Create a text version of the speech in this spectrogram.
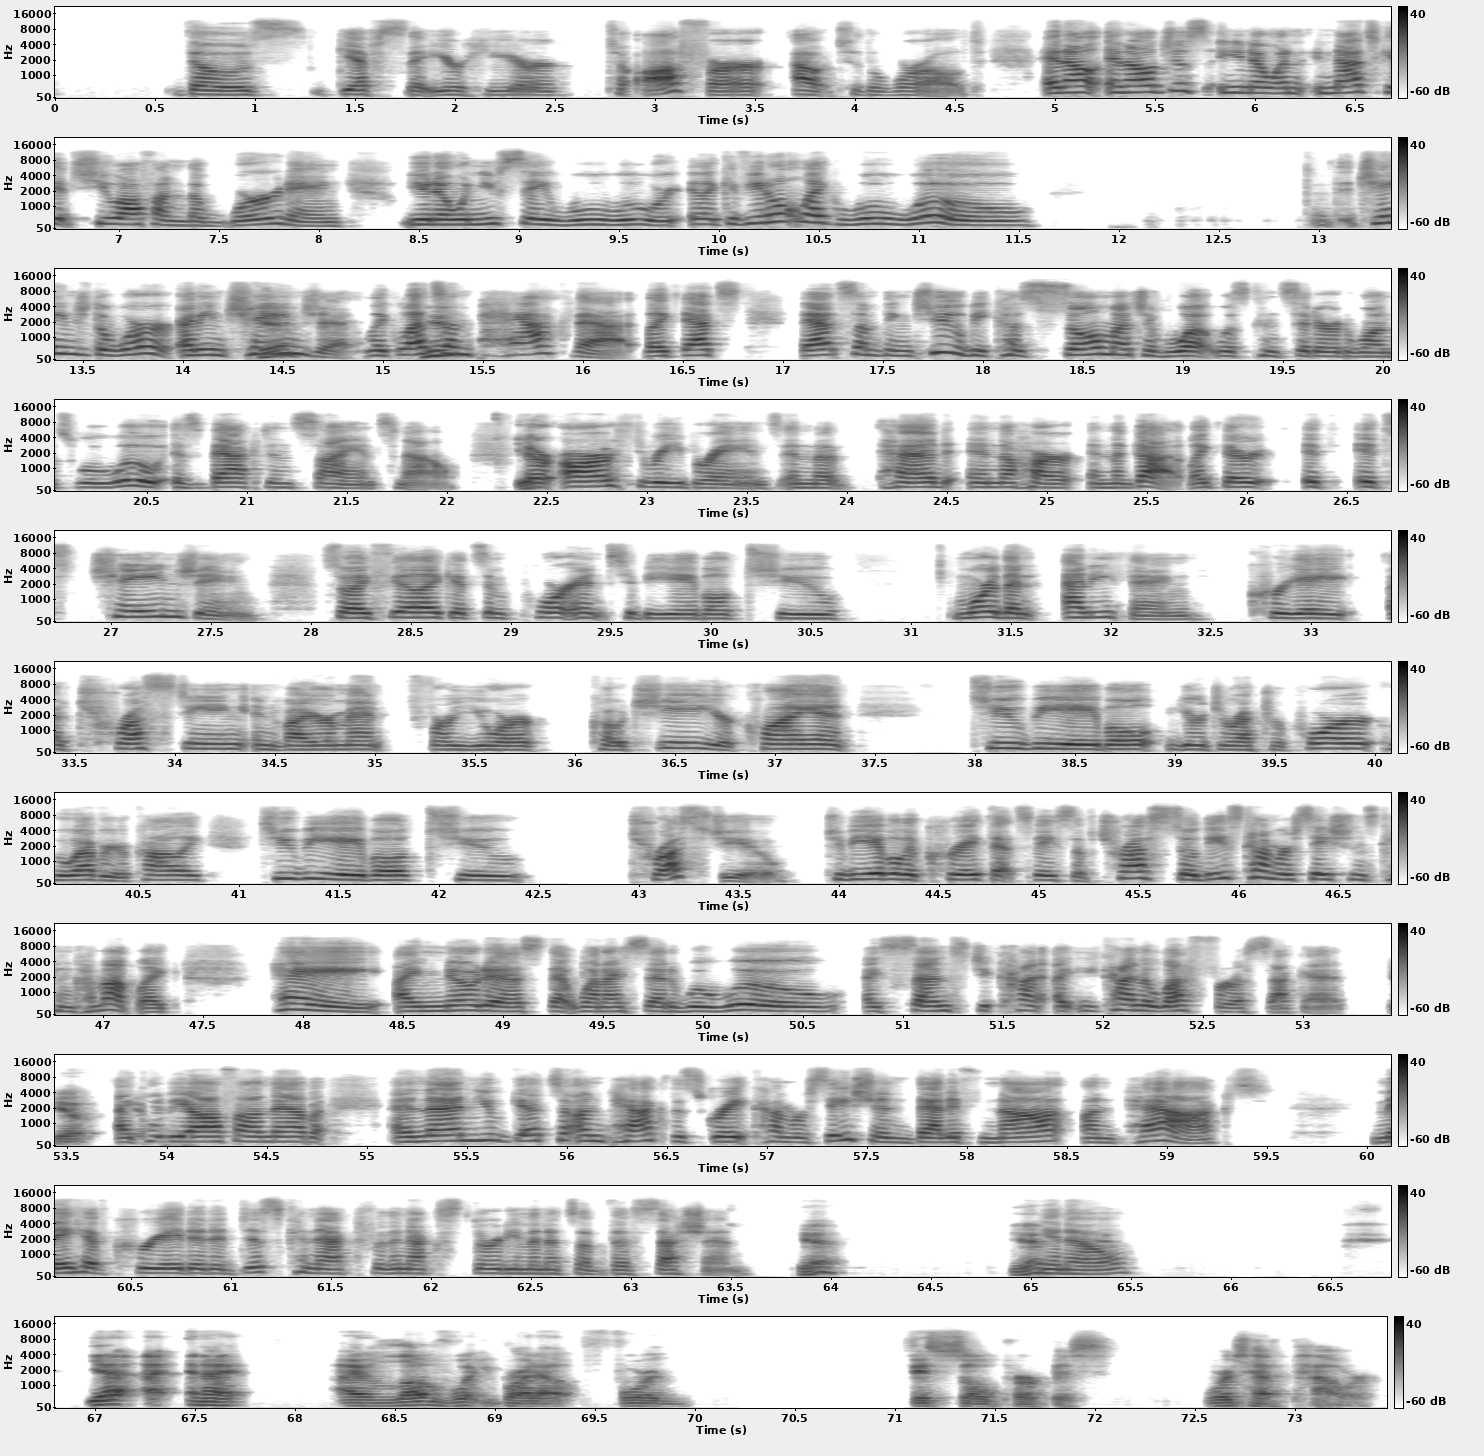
those gifts that you're here to offer out to the world. And i'll and i'll just you know and not to get too off on the wording you know when you say woo woo or like if you don't like woo woo change the word i mean change yeah. it like let's yeah. unpack that like that's that's something too because so much of what was considered once woo woo is backed in science now yep. there are three brains in the head in the heart and the gut like there it, it's changing so i feel like it's important to be able to more than anything create a trusting environment for your coachee your client to be able, your direct report, whoever your colleague, to be able to trust you, to be able to create that space of trust. So these conversations can come up like, hey, I noticed that when I said woo woo, I sensed you kind you kind of left for a second. Yep. I could be off on that, but and then you get to unpack this great conversation that if not unpacked, may have created a disconnect for the next 30 minutes of the session. Yeah. Yeah. You know? Yeah. And I, I love what you brought out for this sole purpose. Words have power.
